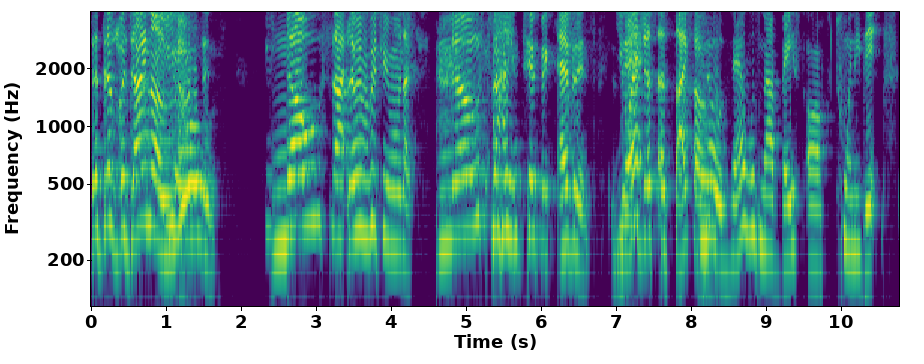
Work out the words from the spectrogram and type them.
that the vagina loosens. No, sci- let me repeat to you one more time. No scientific evidence. You That- are just a psycho. No, that was not based off twenty dicks.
